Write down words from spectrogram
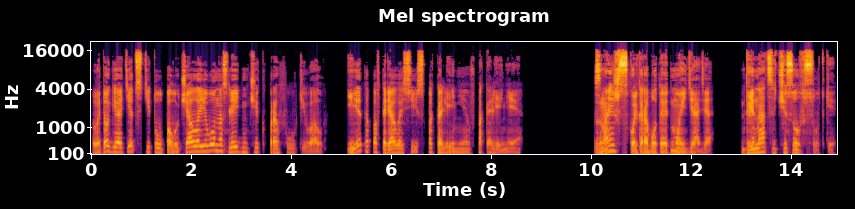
В итоге отец титул получал, а его наследничек профукивал. И это повторялось из поколения в поколение. Знаешь, сколько работает мой дядя? Двенадцать часов в сутки.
